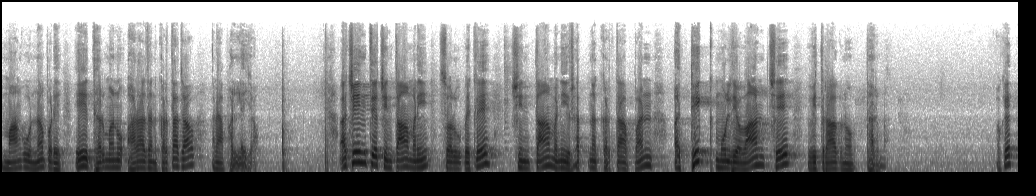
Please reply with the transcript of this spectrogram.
માંગવું ન પડે, એ ધર્મનું આરાધન કરતા જાઓ અને આ ફળ લઈ જાઓ. અચિંત્ય ચિંતામણી સ્વરૂપ એટલે ચિંતામણી રત્ન કરતા પણ અધિક મૂલ્યવાન છે વિતરાગનો ધર્મ. ઓકે?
